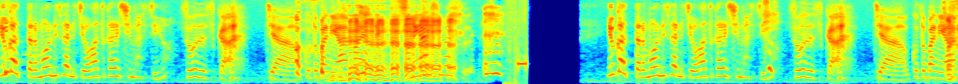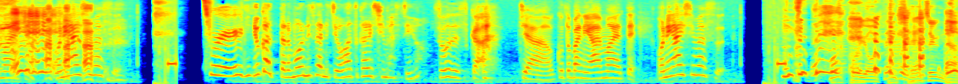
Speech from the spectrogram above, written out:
よかったらもう23日お預かりしますよそうですかじゃあお言葉に甘えてお願いします よかったらもう23日お預かりしますよ。そう。ですか。じゃあお言葉に甘えて。お願いします.よかったらもう23日お預かりしますよ。そうですか。じゃあお言葉に甘えてお願いします。Vote for your favorite answer now.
